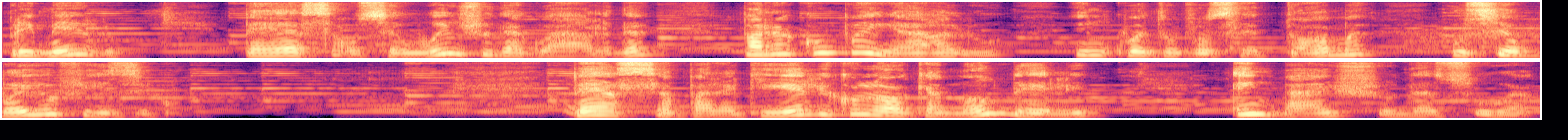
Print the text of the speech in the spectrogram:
Primeiro, peça ao seu anjo da guarda para acompanhá-lo enquanto você toma o seu banho físico. Peça para que ele coloque a mão dele embaixo da sua.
